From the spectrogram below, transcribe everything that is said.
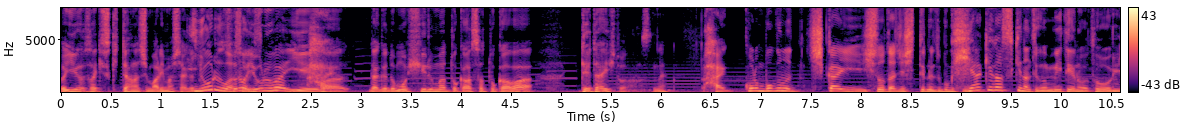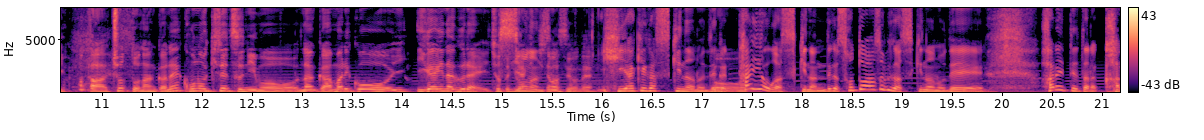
あ家が先好きって話もありましたけど。そ夜は夜は家は、はだけども昼間とか朝とかは出たい人なんですね。はい。これ僕の近い人たち知ってるんです。僕日焼けが好きなんですよ。見ての通り。あちょっとなんかねこの季節にもなんかあまりこうい意外なぐらいちょっと日焼けしてますよね。日焼けが好きなので太陽が好きなんでだから外遊びが好きなので、晴れてたら必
